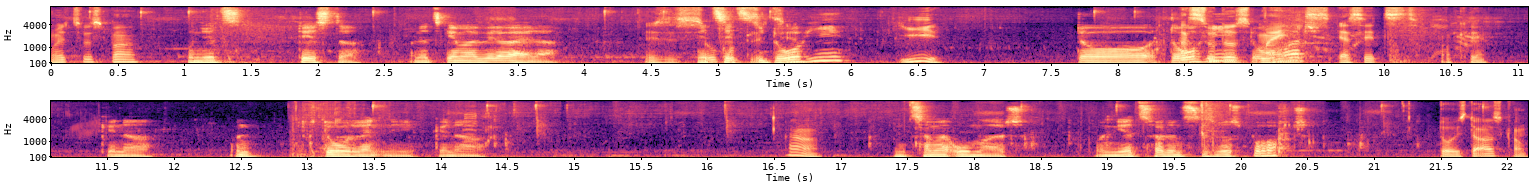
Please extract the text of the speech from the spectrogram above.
Und jetzt wissen wir, Und jetzt das da. Und jetzt gehen wir wieder weiter. es ist so Jetzt setzt du hin, I. da, da Achso, das hat. ersetzt. Okay. Genau. Und da rennt nie, genau. Ah, Jetzt haben wir Omas. Und jetzt hat uns das was gebracht. Da ist der Ausgang.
